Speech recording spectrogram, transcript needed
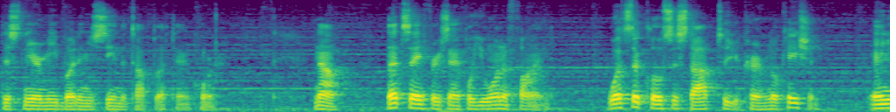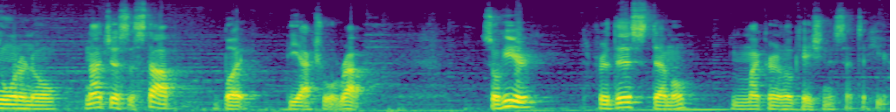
this near me button you see in the top left hand corner. Now, let's say for example you want to find what's the closest stop to your current location and you want to know not just the stop but the actual route. So here for this demo my current location is set to here.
